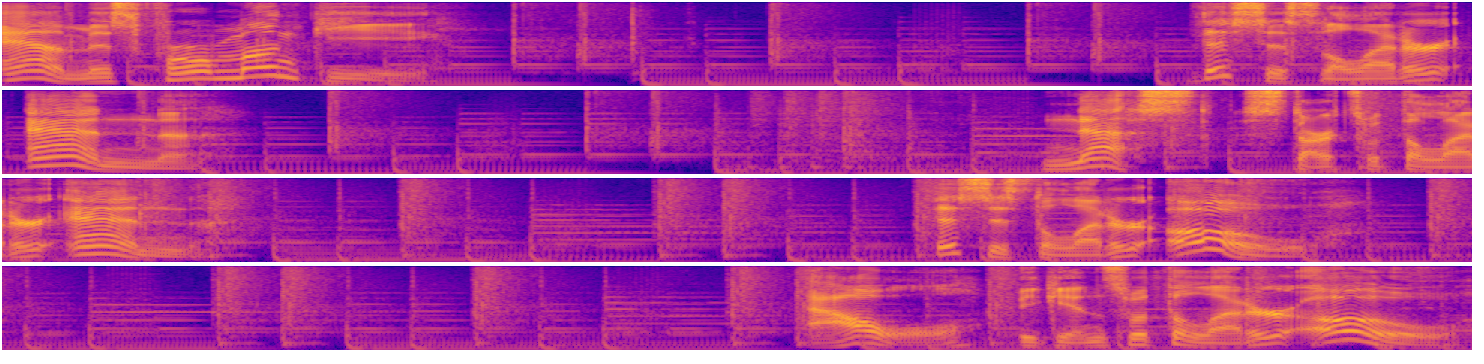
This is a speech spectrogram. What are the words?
M is for monkey. This is the letter N. Nest starts with the letter N. This is the letter O. Owl begins with the letter O.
